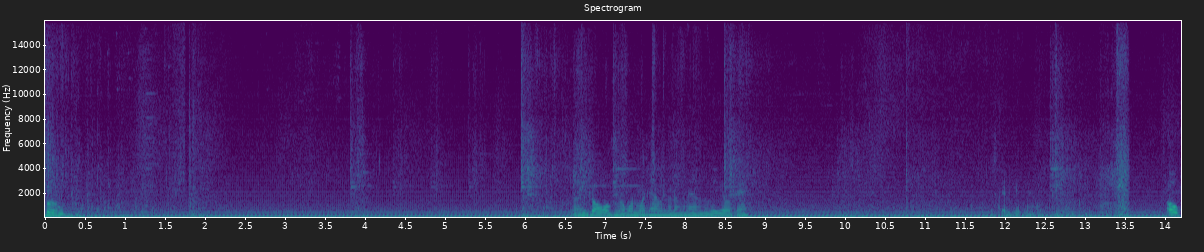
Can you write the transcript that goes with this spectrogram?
Boom. I'm gonna go ultimate one more time and then I'm gonna end the video, okay? Just gotta get my ultimate. Oh.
